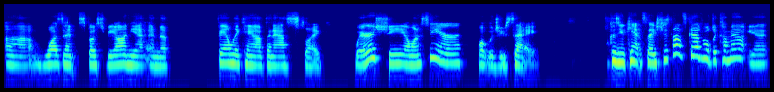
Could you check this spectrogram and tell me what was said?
um, wasn't supposed to be on yet and a family came up and asked like, where is she? I want to see her. What would you say? Because you can't say she's not scheduled to come out yet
